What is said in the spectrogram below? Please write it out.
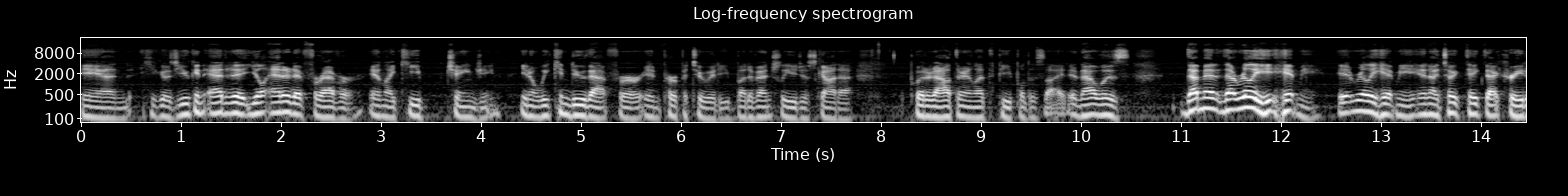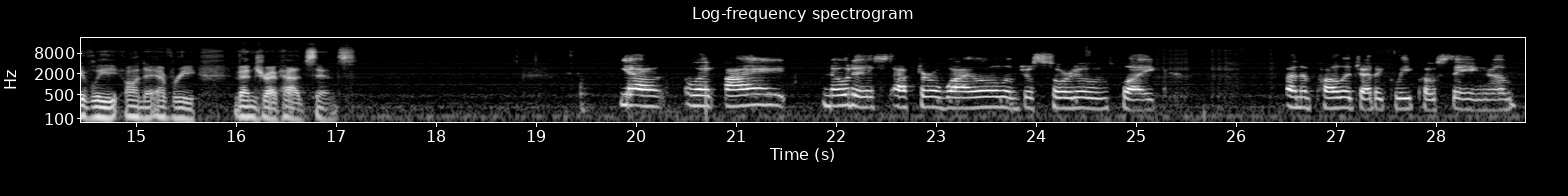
and he goes you can edit it. You'll edit it forever and like keep changing. You know we can do that for in perpetuity but eventually you just gotta put it out there and let the people decide. And that was that meant that really hit me. It really hit me. And i took take that creatively onto every venture i've had since. Yeah, what I noticed after a while of just sort of like unapologetically posting um,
